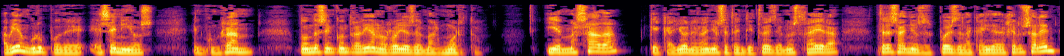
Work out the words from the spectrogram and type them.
Había un grupo de esenios en Qumran donde se encontrarían los rollos del Mar Muerto. Y en Masada, que cayó en el año 73 de nuestra era, tres años después de la caída de Jerusalén,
